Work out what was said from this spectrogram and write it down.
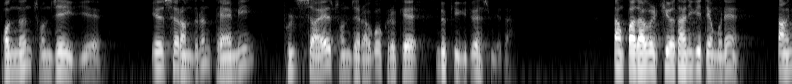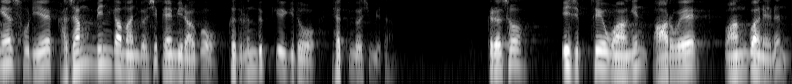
벗는 존재이기에 옛 사람들은 뱀이 불사의 존재라고 그렇게 느끼기도 했습니다. 땅바닥을 기어다니기 때문에 땅의 소리에 가장 민감한 것이 뱀이라고 그들은 느끼기도 했던 것입니다. 그래서 이집트의 왕인 바로의 왕관에는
